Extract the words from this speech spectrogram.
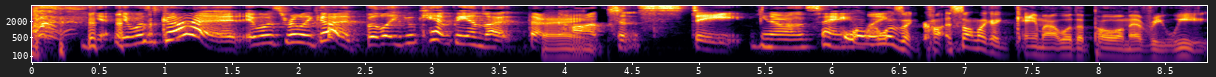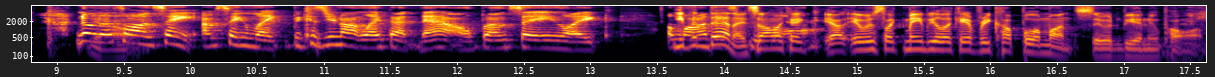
Yeah, it was good. It was really good. But like you can't be in that that Thanks. constant state. You know what I'm saying? Well, like, it wasn't. co- It's not like I came out with a poem every week. no, that's know. all I'm saying. I'm saying like because you're not like that now, but I'm saying like a Even then, it's not like I, yeah, it was like maybe like every couple of months it would be a new poem.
